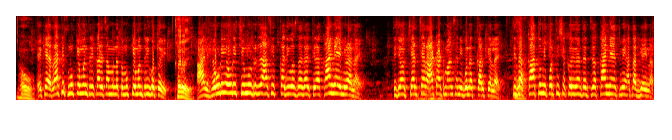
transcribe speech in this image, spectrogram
हो. एका रात्रीत मुख्यमंत्री करायचा म्हणलं तर मुख्यमंत्री होतोय. खरं आहे आणि एवढी एवढी चिमुरडी आज इतका दिवस झाला तिला का न्याय मिळाला नाही? तिच्यावर चार चार आठ आठ माणसांनी बलात्कार केलाय. तिचा का तुम्ही प्रतीक्षा करीनात तिचा का न्याय तुम्ही हातात घ्यायनात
